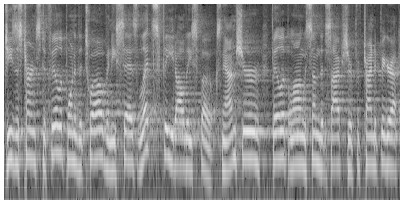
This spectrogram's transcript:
Jesus turns to Philip, one of the twelve, and he says, Let's feed all these folks. Now, I'm sure Philip, along with some of the disciples, are trying to figure out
